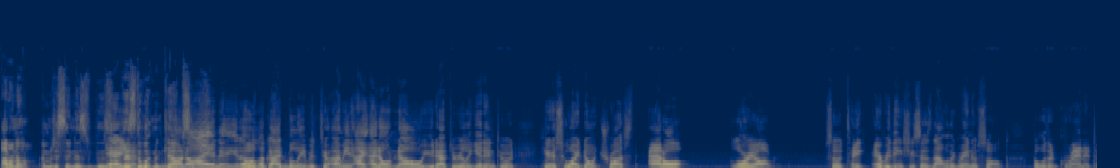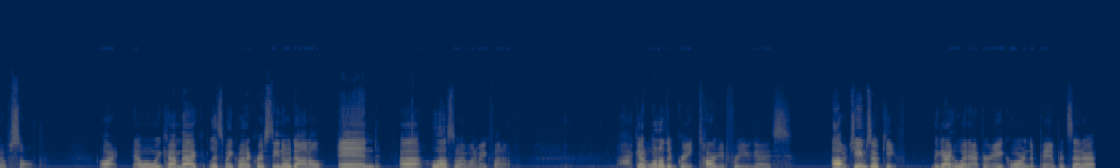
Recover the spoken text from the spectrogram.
I don't know. I'm just saying this. this yeah, this yeah. is the Whitman No, no. stuff. I, and, you know, look, I'd believe it too. I mean, I, I don't know. You'd have to really get into it. Here's who I don't trust at all: Gloria. So take everything she says not with a grain of salt, but with a granite of salt. All right. Now, when we come back, let's make fun of Christine O'Donnell and uh, who else do I want to make fun of? I got one other great target for you guys. Oh, James O'Keefe, the guy who went after Acorn, the pimp, etc.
